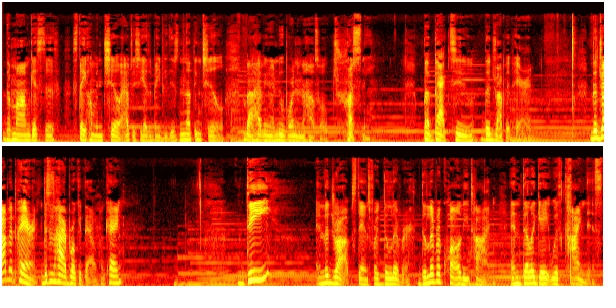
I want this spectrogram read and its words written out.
the mom gets to stay home and chill after she has a baby. There's nothing chill about having a newborn in the household. Trust me. But back to the drop it parent. The drop it parent, this is how I broke it down, okay? D in the drop stands for deliver. Deliver quality time and delegate with kindness.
